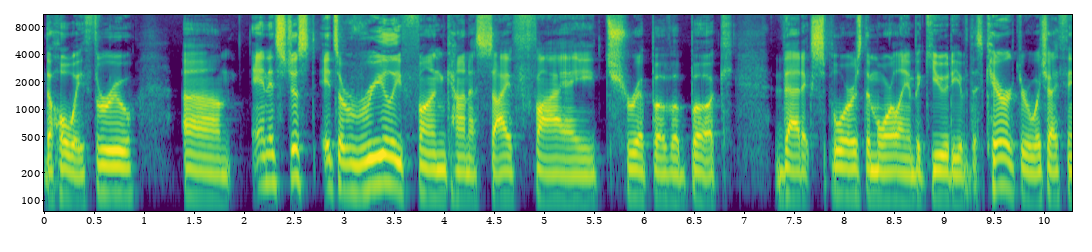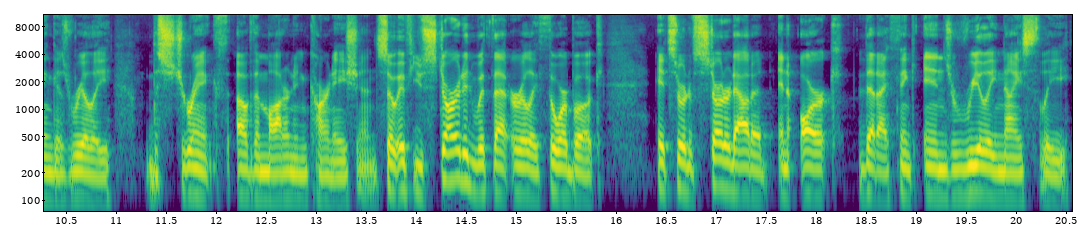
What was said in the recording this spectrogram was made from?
the whole way through. Um, and it's just, it's a really fun kind of sci fi trip of a book that explores the moral ambiguity of this character, which I think is really the strength of the modern incarnation. So if you started with that early Thor book, it sort of started out an arc that I think ends really nicely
